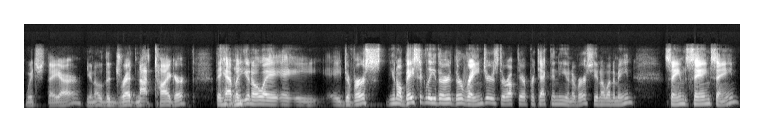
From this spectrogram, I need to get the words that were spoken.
which they are. You know, the Dreadnought Tiger. They have a you know a a a diverse. You know, basically they're they're rangers. They're up there protecting the universe. You know what I mean? Same, same, same.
